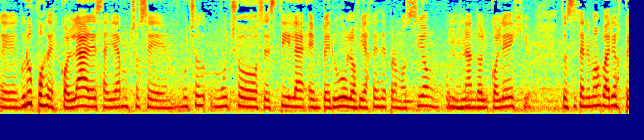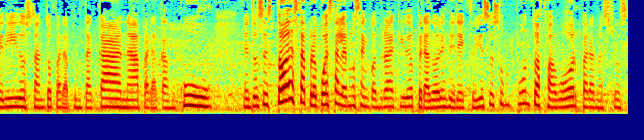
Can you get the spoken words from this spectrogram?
eh, grupos de escolares, allá mucho se, mucho, mucho se estila en Perú los viajes de promoción, culminando el colegio. Entonces tenemos varios pedidos, tanto para Punta Cana, para Cancún, entonces, toda esta propuesta la hemos encontrado aquí de operadores directos y eso es un punto a favor para nuestros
